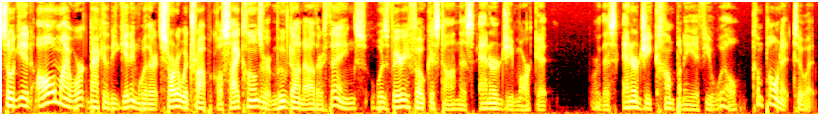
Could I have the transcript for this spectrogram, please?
So, again, all my work back at the beginning, whether it started with tropical cyclones or it moved on to other things, was very focused on this energy market or this energy company, if you will, component to it.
